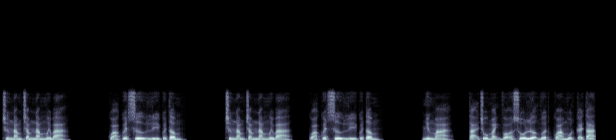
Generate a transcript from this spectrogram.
chương năm trăm năm mươi ba. Quả quyết xử lý quyết tâm. Chương năm trăm năm mươi ba, quả quyết xử lý quyết tâm. Nhưng mà, tại chỗ mạnh võ số lượng vượt qua một cái tát,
